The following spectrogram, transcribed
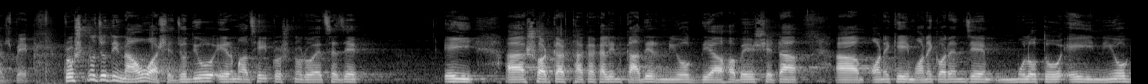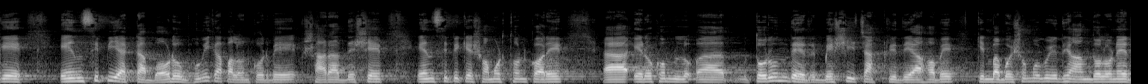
আসবে। প্রশ্ন যদি নাও আসে, যদিও এর মাঝেই প্রশ্ন রয়েছে যে এই সরকার থাকাকালীন কাদের নিয়োগ দেওয়া হবে, সেটা অনেকেই মনে করেন যে মূলত এই নিয়োগে এনসিপি একটা বড় ভূমিকা পালন করবে। সারা দেশে এনসিপিকে সমর্থন করে এরকম তরুণদের বেশি চাকরি দেয়া হবে, কিংবা বৈষম্য বিরোধী আন্দোলনের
